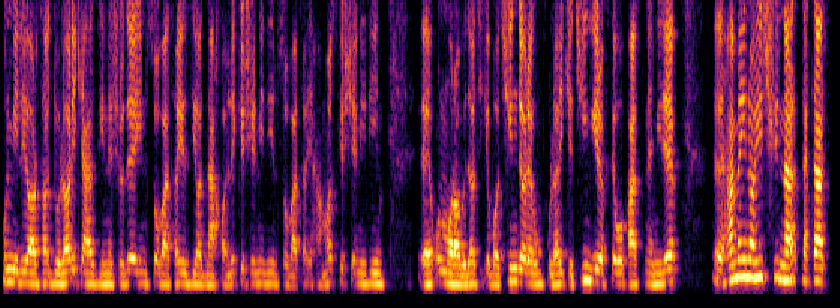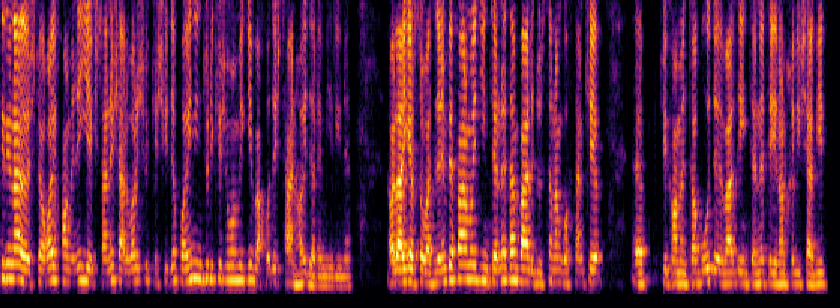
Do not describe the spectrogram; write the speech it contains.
اون میلیاردها دلاری که هزینه شده این صحبت زیاد نخاله که شنیدیم صحبت های حماس که شنیدیم اون مراوداتی که با چین داره اون پولایی که چین گرفته و پس نمیده همه اینا هیچ تأثیری نداشته. آقای خامنه یک تنه شلوارش رو کشیده پایین اینجوری که شما میگین و خودش تنهایی داره میرینه. حالا اگر صحبتی داریم بفرمایید. اینترنت هم بله دوستانم گفتن که توی کامنت ها بود. وضع اینترنت ایران خیلی شدید.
